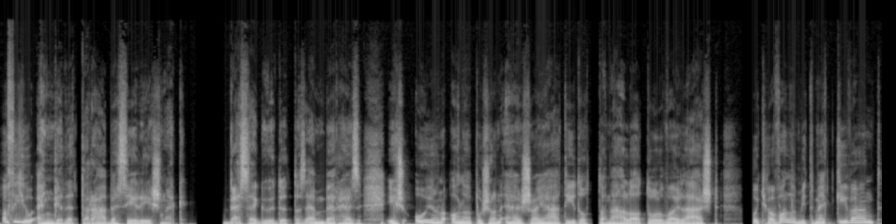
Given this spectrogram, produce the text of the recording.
A fiú engedett a rábeszélésnek, beszegődött az emberhez, és olyan alaposan elsajátította nála a tolvajlást, hogy ha valamit megkívánt,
